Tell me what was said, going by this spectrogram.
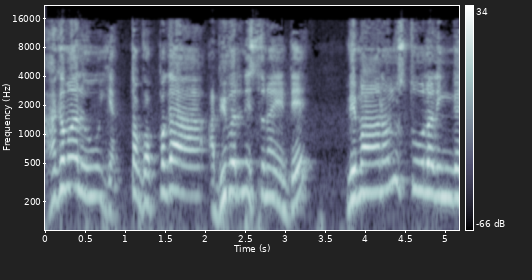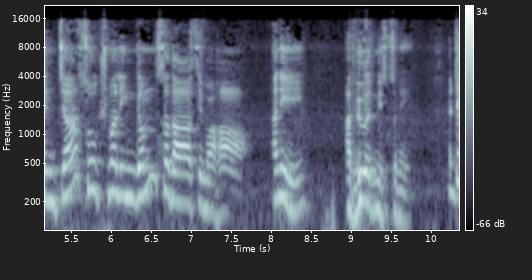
ఆగమాలు ఎంత గొప్పగా అభివర్ణిస్తున్నాయంటే విమానం స్థూలలింగంచ సూక్ష్మలింగం సదాశివ అని అభివర్ణిస్తున్నాయి. అంటే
